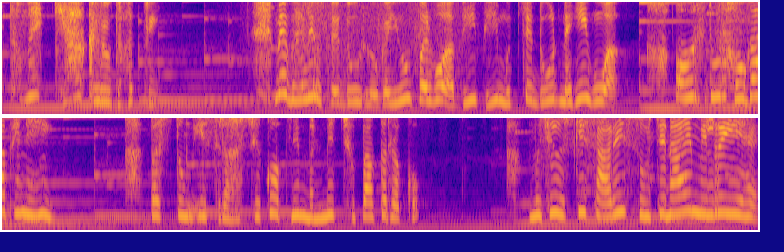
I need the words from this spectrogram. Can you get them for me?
तो मैं क्या करूँ धात्री मैं भले उससे दूर हो गई हूँ पर वो अभी भी मुझसे दूर नहीं हुआ। और दूर होगा भी नहीं। बस तुम इस रहस्य को अपने मन में छुपा कर रखो। मुझे उसकी सारी सूचनाएँ मिल रही है।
